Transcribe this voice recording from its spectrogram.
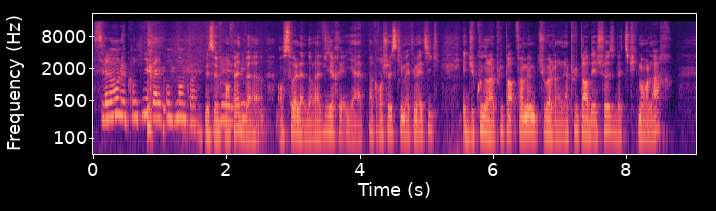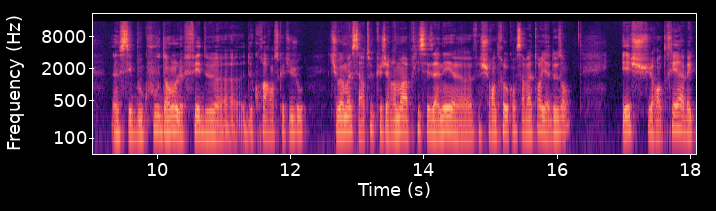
c'est vraiment le contenu et pas le contenant, quoi. Mais sauf qu'en fait, oui. bah, en soi, là, dans la vie, il n'y a pas grand chose qui est mathématique. Et du coup, dans la plupart, enfin, même, tu vois, genre, la plupart des choses, bah, typiquement l'art, euh, c'est beaucoup dans le fait de, euh, de croire en ce que tu joues. Tu vois, moi, c'est un truc que j'ai vraiment appris ces années. euh, je suis rentré au conservatoire il y a deux ans. Et je suis rentré avec.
